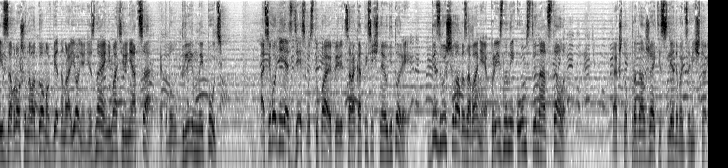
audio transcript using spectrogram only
Из заброшенного дома в бедном районе, не зная ни матери, ни отца. Это был длинный путь. А сегодня я здесь выступаю перед 40-тысячной аудиторией. Без высшего образования, признанный умственно отсталым. Так что продолжайте следовать за мечтой.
